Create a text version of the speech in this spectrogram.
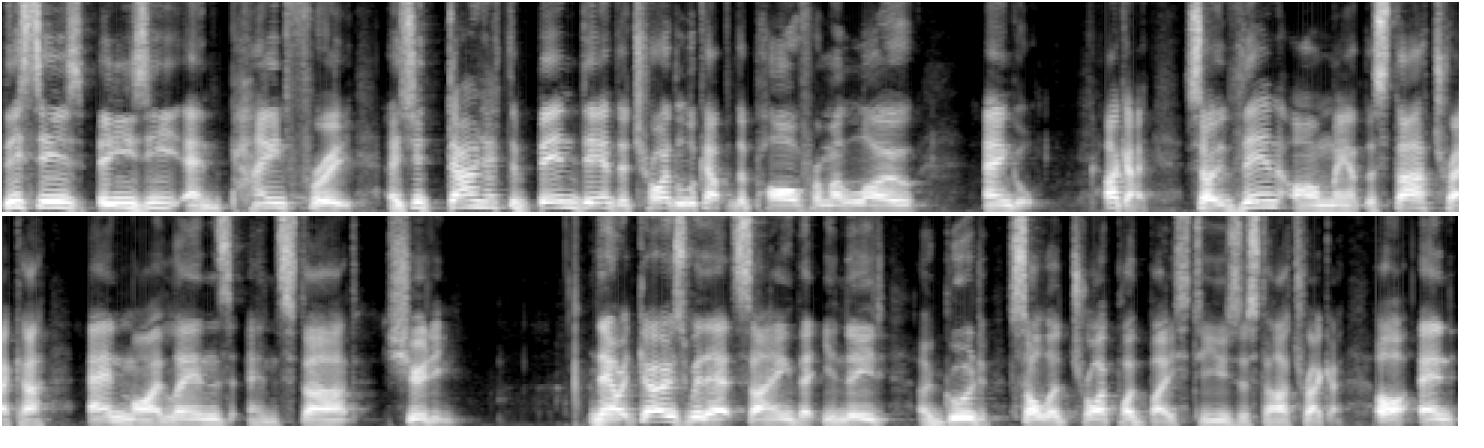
This is easy and pain-free as you don't have to bend down to try to look up at the pole from a low angle. Okay, so then I'll mount the star tracker and my lens and start shooting. Now it goes without saying that you need a good solid tripod base to use a star tracker. Oh, and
